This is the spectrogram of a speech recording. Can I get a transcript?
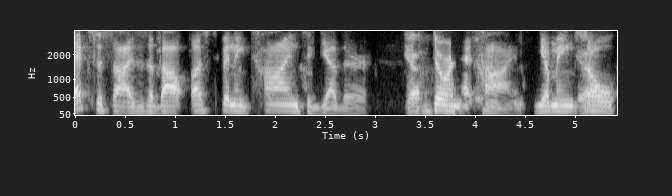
exercise, it's about us spending time together Yep. during that time. You know what I mean? Yep. So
